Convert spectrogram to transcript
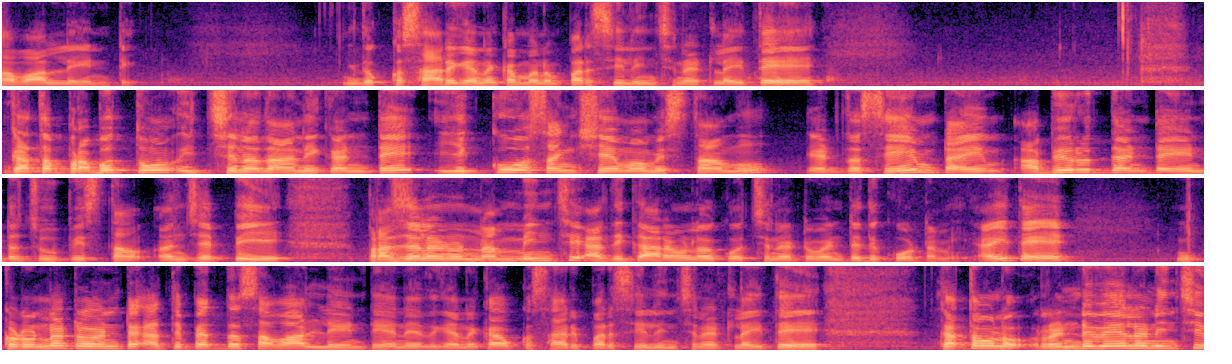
సవాళ్ళు ఏంటి ఇది ఒక్కసారి కనుక మనం పరిశీలించినట్లయితే గత ప్రభుత్వం ఇచ్చిన దానికంటే ఎక్కువ సంక్షేమం ఇస్తాము. ఎట్ ద సేమ్ టైం అభివృద్ధి అంటే ఏంటో చూపిస్తాం అని చెప్పి ప్రజలను నమ్మించి అధికారంలోకి వచ్చినటువంటిది కూటమి. అయితే ఇక్కడ ఉన్నటువంటి అతిపెద్ద సవాళ్ళు ఏంటి అనేది కనుక ఒకసారి పరిశీలించినట్లయితే గతంలో రెండు వేల నుంచి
